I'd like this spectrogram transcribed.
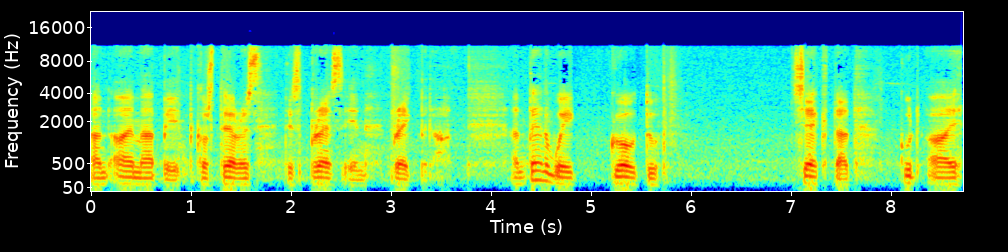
and I'm happy because there is this press in brake pedal. And then we go to check that could I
